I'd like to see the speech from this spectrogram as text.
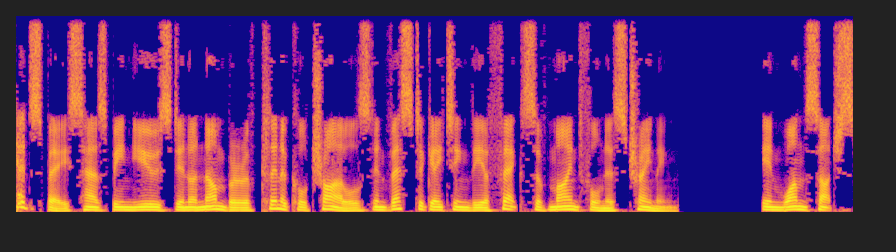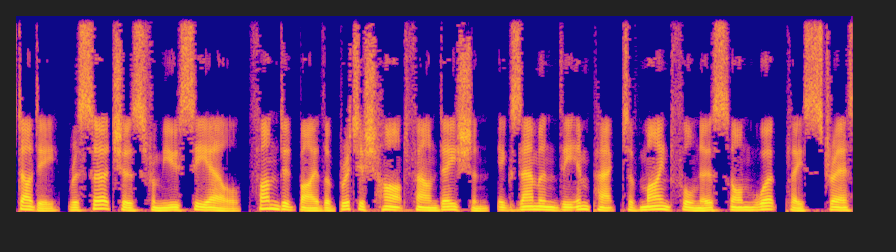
Headspace has been used in a number of clinical trials investigating the effects of mindfulness training. In one such study, researchers from UCL, funded by the British Heart Foundation, examined the impact of mindfulness on workplace stress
